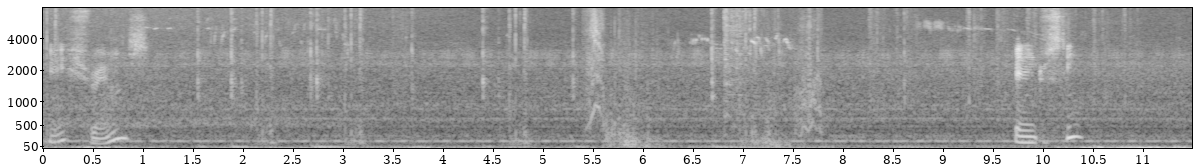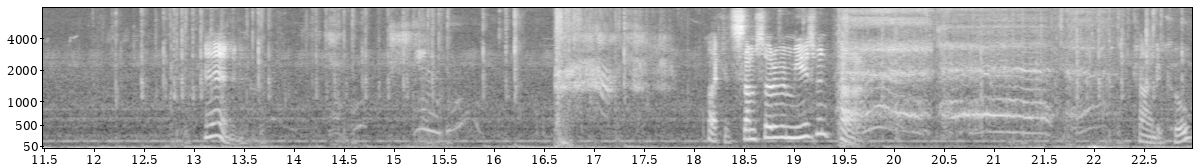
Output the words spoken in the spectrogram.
Okay, shrooms. Been interesting. Yeah. Like it's some sort of amusement park. Kinda cool.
